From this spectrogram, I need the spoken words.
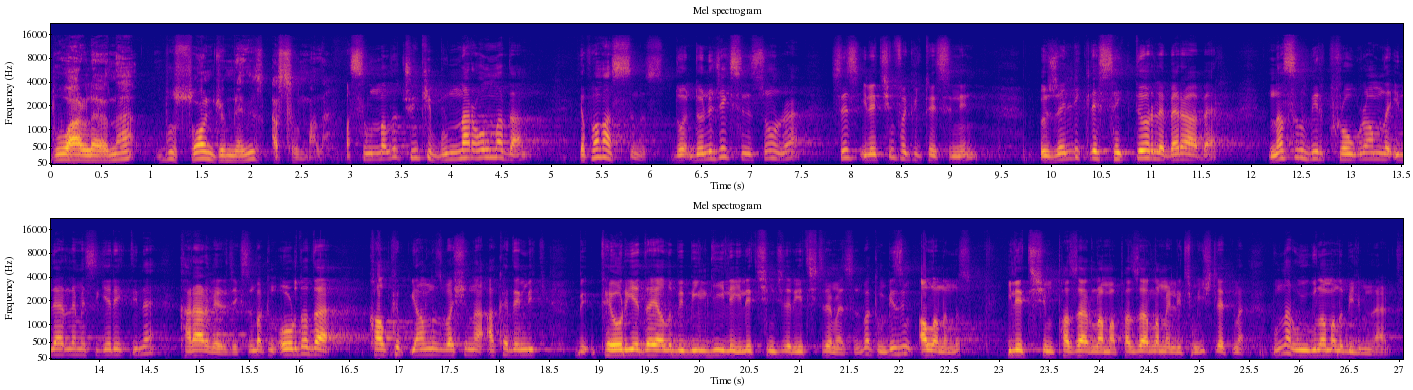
duvarlarına bu son cümleniz asılmalı. asılmalı. Çünkü bunlar olmadan yapamazsınız. Dö- Döneceksiniz sonra siz iletişim fakültesinin özellikle sektörle beraber nasıl bir programla ilerlemesi gerektiğine karar vereceksiniz. Bakın orada da kalkıp yalnız başına akademik teoriye dayalı bir bilgiyle iletişimcileri yetiştiremezsiniz. Bakın bizim alanımız iletişim, pazarlama, pazarlama iletişimi, işletme bunlar uygulamalı bilimlerdir.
